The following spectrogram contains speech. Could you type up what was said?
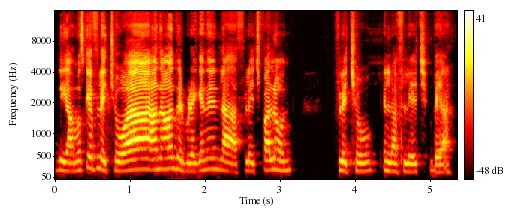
digamos que flechó a Ana van der Breggen en la Flech Balón, flechó en la Flech, vea.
